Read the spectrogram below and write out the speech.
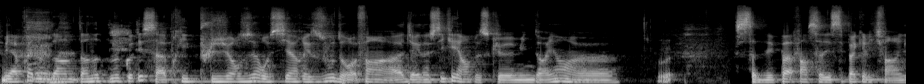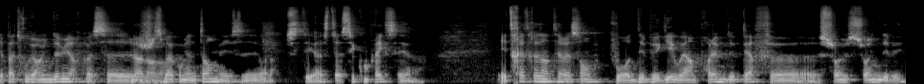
Mais après, d'un autre côté, ça a pris plusieurs heures aussi à résoudre, enfin à diagnostiquer, hein, parce que mine de rien, euh, ça devait pas, enfin, c'est pas quel, enfin, il a pas trouvé en une demi-heure, quoi. Ça, je sais pas combien de temps, mais voilà, c'était assez complexe et, euh, et, très très intéressant pour débugger ouais, un problème de perf euh, sur, sur une DB.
